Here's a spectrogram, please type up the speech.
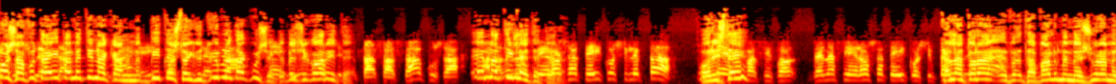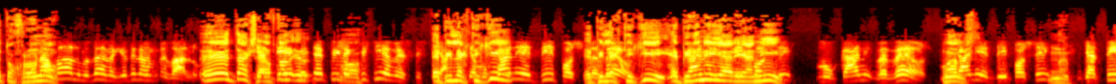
πώς, 20 αφού τα λεπτά. είπαμε, τι να κάνουμε; Μα, Μπείτε 20 στο YouTube να τα λεπτά. ακούσετε. Ε, Με 20 συγχωρείτε. Τα σας άκουσα. Ε, μα αλλά τι δεν λέτε τώρα; αφιερώσατε 20 λεπτά. Ορίστε. Ούτε έμφαση- Δεν αφιερώσατε 25 Καλά, τώρα λεπτά. ε, θα βάλουμε μεζούρα με το Να χρόνο. βάλουμε βέβαια, γιατί να μην βάλουμε; Ε, εντάξει, γιατί αυτό- έχετε ε, επιλεκτική ο- ευαισθησία. επιλεκτική. Και μου κάνει εντύπωση. Επιλεκτική, βεβαίως. Μου επειδή κάνει είναι οι Αριανοί. εντύπωση, Μου κάνει, βεβαίως. Μου Μάλιστα. κάνει εντύπωση Ναι. γιατί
